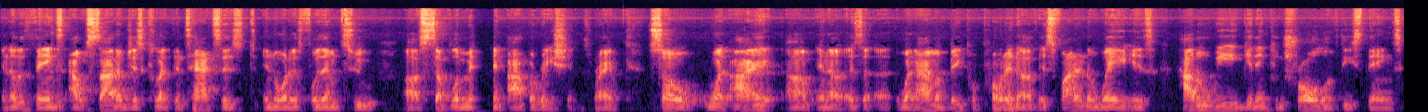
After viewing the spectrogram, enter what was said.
and other things outside of just collecting taxes in order for them to uh, supplement operations, right? So what I um, and as a, what I'm a big proponent of is finding a way is how do we get in control of these things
